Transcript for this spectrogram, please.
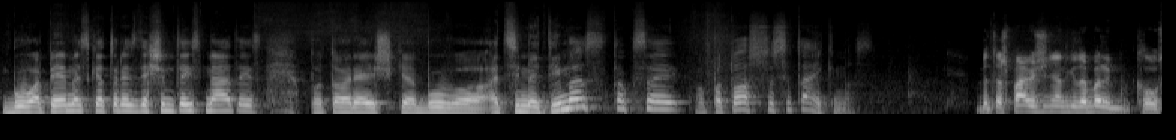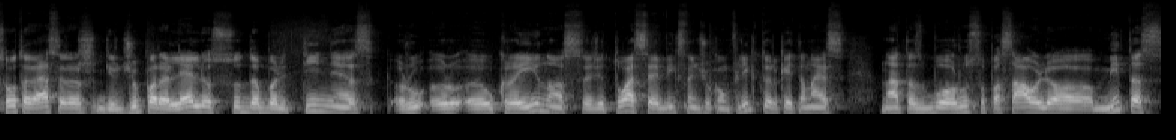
Buvo apėmęs 40 metais, po to reiškia buvo atsimetimas toksai, o po to susitaikymas. Bet aš, pavyzdžiui, netgi dabar klausau tavęs ir aš girdžiu paralelių su dabartinės Ru, Ru, Ukrainos rytuose vykstančių konfliktų ir kai tenais, na, tas buvo rusų pasaulio mitas,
